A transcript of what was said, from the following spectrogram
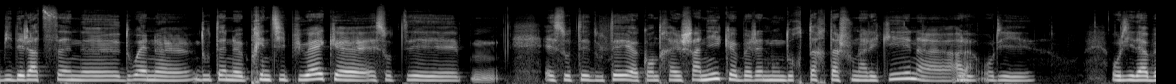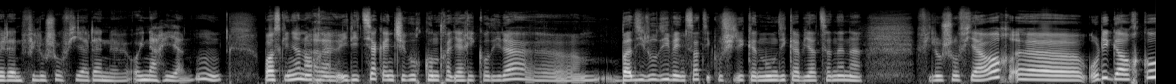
bideratzen duen duten printzipioek ezote, ezote dute kontra esanik beren mundurtartasunarekin, mm. hori hori da beren filosofiaren uh, oinarrian. Mm. Bo, azkenean, hor, uh, iritziak haintxigur kontra jarriko dira, uh, badirudi behintzat ikusirik nundik abiatzen den uh, filosofia hor. Hori uh, gaurko,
